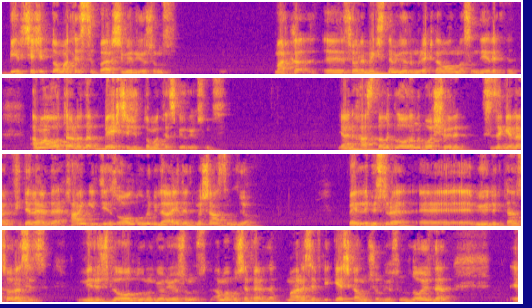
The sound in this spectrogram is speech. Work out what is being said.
Bir çeşit domates siparişi veriyorsunuz marka e, söylemek istemiyorum reklam olmasın diyerek de. Ama o tarlada 5 çeşit domates görüyorsunuz. Yani hastalıklı olanı boş verin. Size gelen fidelerde hangi cins olduğunu bile ayırt etme şansınız yok. Belli bir süre e, büyüdükten sonra siz virüslü olduğunu görüyorsunuz. Ama bu sefer de maalesef ki geç kalmış oluyorsunuz. O yüzden e,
